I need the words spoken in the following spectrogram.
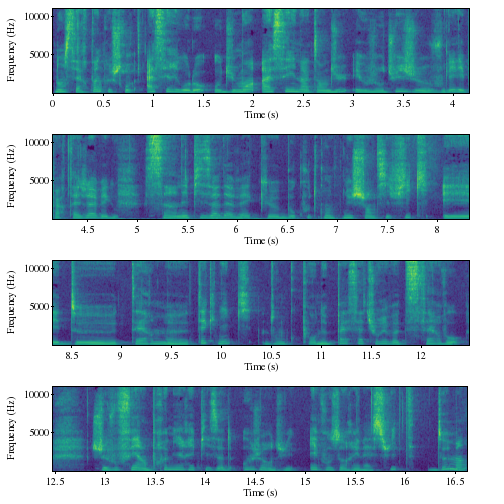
dont certains que je trouve assez rigolos ou du moins assez inattendus, et aujourd'hui je voulais les partager avec vous. C'est un épisode avec beaucoup de contenu scientifique et de termes techniques, donc pour ne pas saturer votre cerveau, je vous fais un premier épisode aujourd'hui et vous aurez la suite demain.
